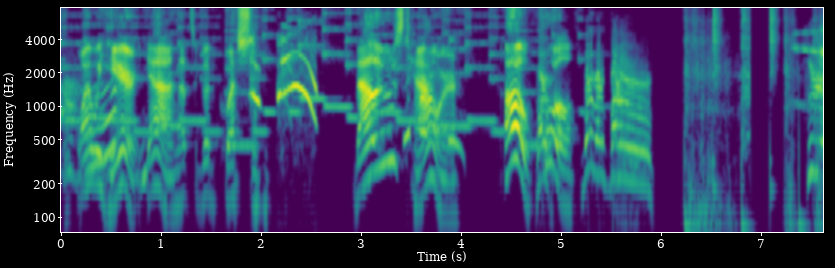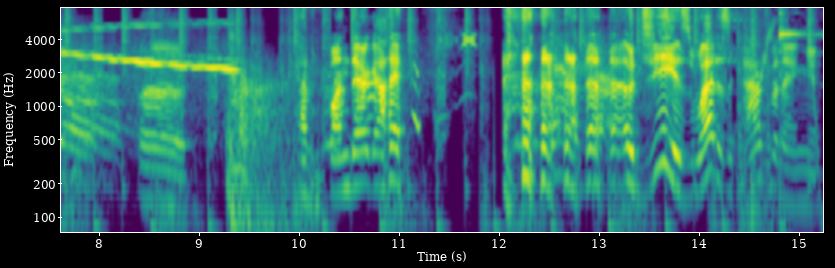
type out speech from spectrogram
Why are we here? Yeah, that's a good question. Balue's Tower. Oh, cool. Uh, having fun there, guy? oh geez, what is happening?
